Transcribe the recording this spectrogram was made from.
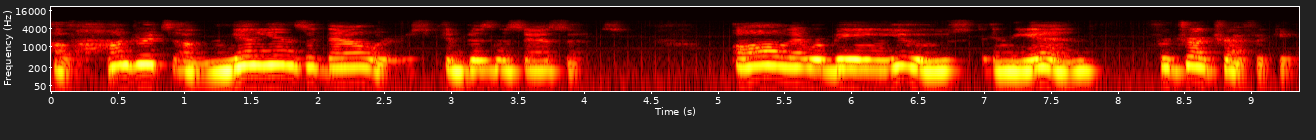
of hundreds of millions of dollars in business assets, all that were being used in the end for drug trafficking.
